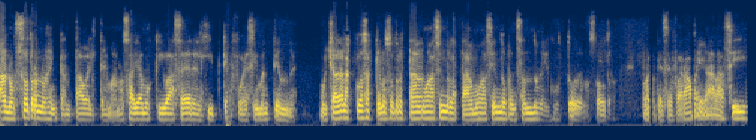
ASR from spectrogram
a nosotros nos encantaba el tema, no sabíamos que iba a ser el hit que fue, ¿sí me entiendes? Muchas de las cosas que nosotros estábamos haciendo las estábamos haciendo pensando en el gusto de nosotros, porque se fuera a pegar así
